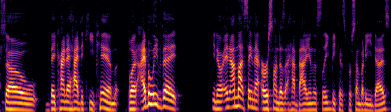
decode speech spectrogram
so they kind of had to keep him. But I believe that you know, and I'm not saying that Ersan doesn't have value in this league because for somebody he does,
